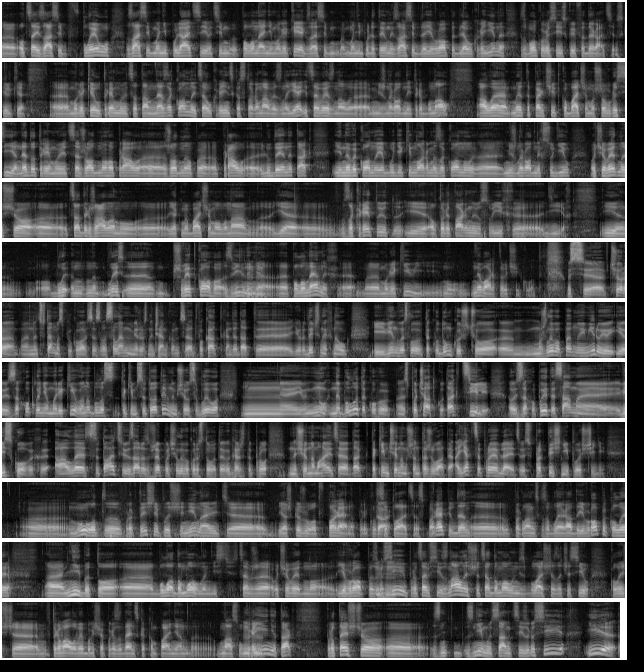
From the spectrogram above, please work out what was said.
е, оцей засіб впливу, засіб маніпуляції, оці полонені моряки, як засіб маніпулятивний засіб для Європи, для України з боку Російської Федерації, оскільки е, моряки утримуються там незаконно, і це українська сторона визнає, і це визнав е, міжнародний трибунал. Але ми тепер чітко бачимо, що в Росії не дотримується жодного прав, е, жодного прав е, людини, так і не виконує будь-які норми закону е, міжнародних судів. Очевидно, що е, ця держава, ну е, як ми бачимо, вона є закритою і авторитарною в своїх діях. І е, е, швидкого звільнення е, полонених моряків ну, не варто очікувати. Ось вчора на цю тему спілкувався з Василем Мірозниченком. Це адвокат, кандидат юридичних наук. І він висловив таку думку, що можливо певною мірою і ось захоплення моряків воно було таким ситуативним, що особливо ну не було такого спочатку, так цілі ось захопити саме військових, але ситуацію зараз вже почали використовувати. Ви кажете про що намагаються так таким чином шантажувати. А як це проявляється ось в практичній площині? Е, Ну, от е, в практичній площині навіть, е, я ж кажу, от в ПАРЕ, наприклад, Так. ситуація з ПАРЕ, Півден, парламентська асамблея Ради Європи, коли нібито е, була домовленість, це вже очевидно Європи з Росією. Про це всі знали, що ця домовленість була ще за часів, коли ще тривала виборча президентська кампанія е, в нас в Україні. Так про те, що е, знімуть санкції з Росії, і е,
